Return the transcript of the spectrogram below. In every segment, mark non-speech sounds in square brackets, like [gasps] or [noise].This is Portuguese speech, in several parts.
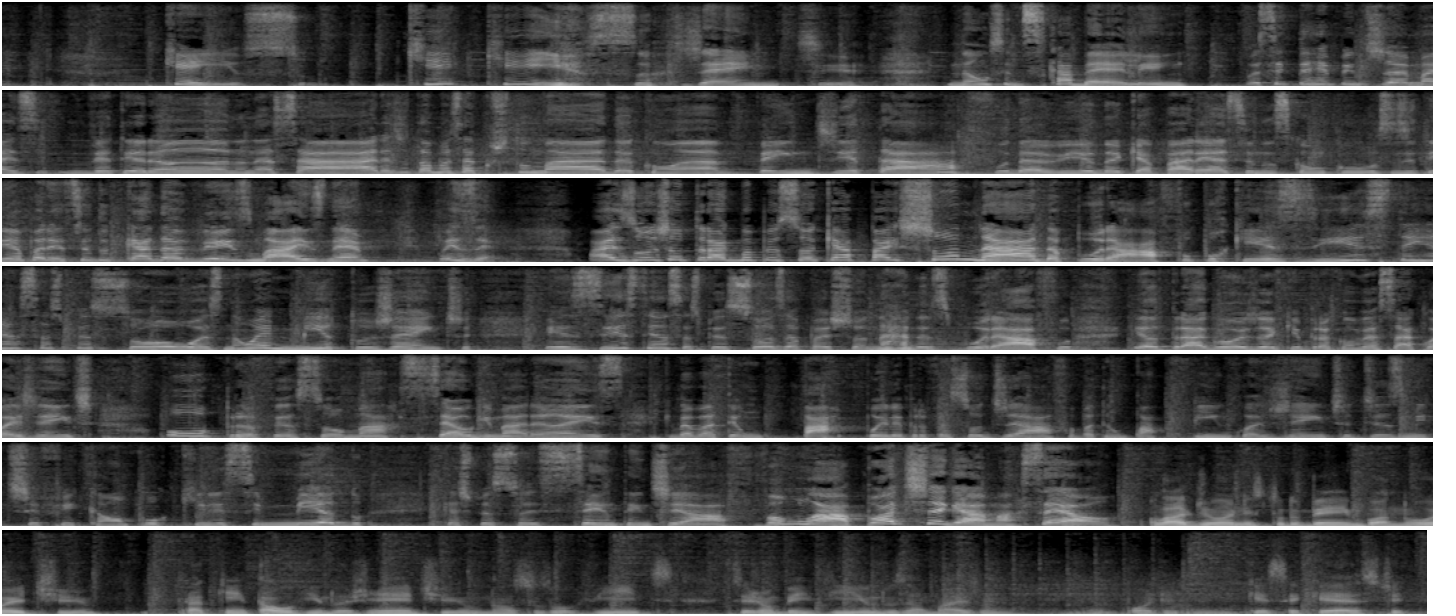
que é isso?" Que que é isso, [laughs] gente? Não se descabele, hein? Você que de repente já é mais veterano nessa área, já está mais acostumada com a bendita AFO da vida que aparece nos concursos e tem aparecido cada vez mais, né? Pois é. Mas hoje eu trago uma pessoa que é apaixonada por AFO, porque existem essas pessoas, não é mito, gente. Existem essas pessoas apaixonadas por AFO e eu trago hoje aqui para conversar com a gente o professor Marcel Guimarães, que vai bater um papo, ele é professor de AFO, bater um papinho com a gente, desmitificar um pouquinho esse medo que as pessoas sentem de AFO. Vamos lá, pode chegar, Marcel. Olá, Jones, tudo bem? Boa noite para quem está ouvindo a gente, os nossos ouvintes. Sejam bem-vindos a mais um, um, um QCCast.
